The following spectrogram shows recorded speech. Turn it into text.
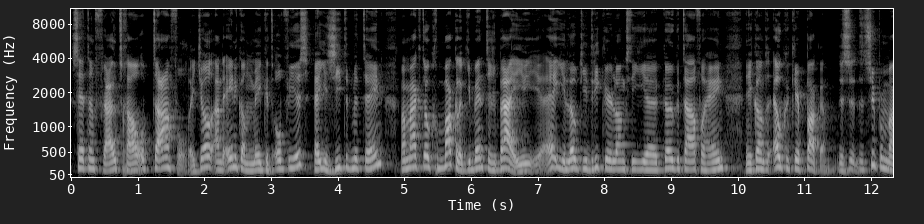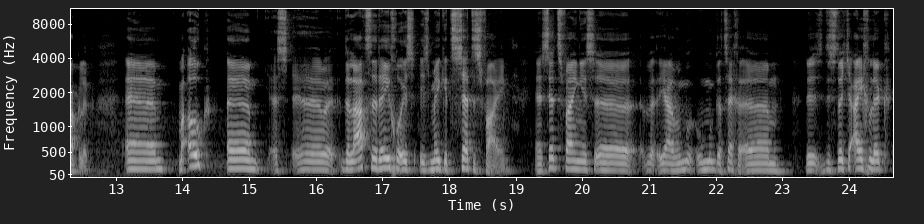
Zet een fruitschaal op tafel. Weet je wel? Aan de ene kant make it obvious. Je ziet het meteen. Maar maak het ook gemakkelijk. Je bent erbij. Je, je, je loopt hier drie keer langs die keukentafel heen. En je kan het elke keer pakken. Dus het is super makkelijk. Ehm, maar ook Um, uh, de laatste regel is, is make it satisfying. En satisfying is, uh, ja, hoe, hoe, moet ik dat zeggen? Um, dus, dus dat je eigenlijk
